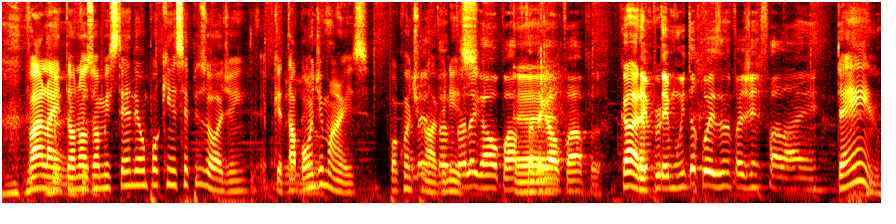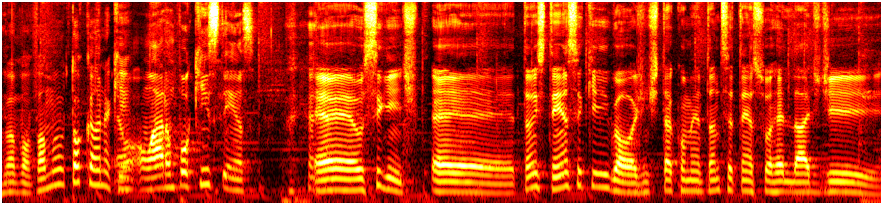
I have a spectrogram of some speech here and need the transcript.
Vai lá, então nós vamos estender um pouquinho esse episódio, hein? É porque tá bom demais. Pode continuar, tá, tá Vinícius. legal o papo, É. tá legal o papo. Cara, tem, por- tem muita coisa ainda pra gente falar, hein? Tem, vamos, vamos tocando aqui. É um, um ar um pouquinho extenso. É o seguinte, é tão extensa que, igual, a gente tá comentando, você tem a sua realidade de,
